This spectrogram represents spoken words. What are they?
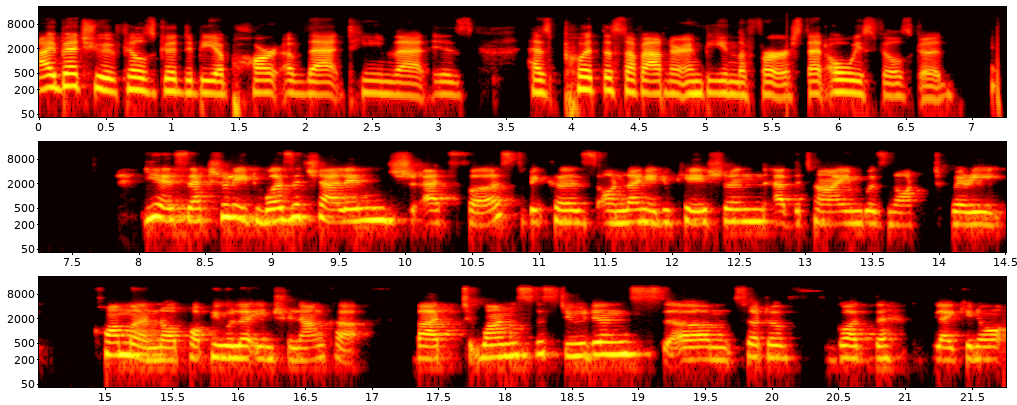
I bet you it feels good to be a part of that team that is has put the stuff out there and being the first. That always feels good. Yes, actually, it was a challenge at first because online education at the time was not very common or popular in Sri Lanka. But once the students um, sort of got the, like, you know,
